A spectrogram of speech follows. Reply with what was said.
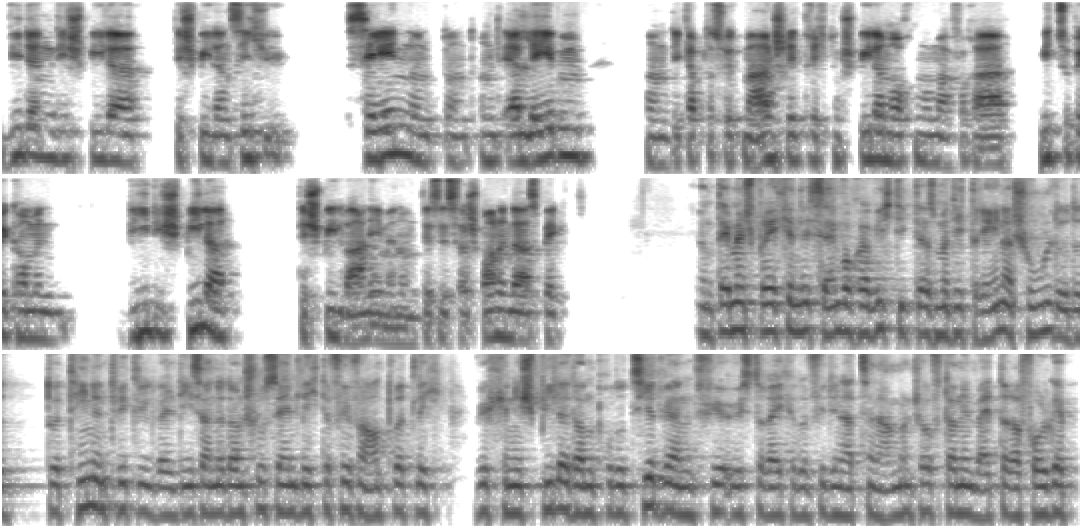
wie denn die Spieler, die Spieler an sich sehen und, und, und erleben. Und ich glaube, da sollte man einen Schritt Richtung Spieler machen, um einfach auch mitzubekommen, wie die Spieler das Spiel wahrnehmen. Und das ist ein spannender Aspekt. Und dementsprechend ist es einfach auch wichtig, dass man die Trainer schult oder dorthin entwickelt, weil die sind ja dann schlussendlich dafür verantwortlich, welche Spieler dann produziert werden für Österreich oder für die Nationalmannschaft dann in weiterer Folge.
